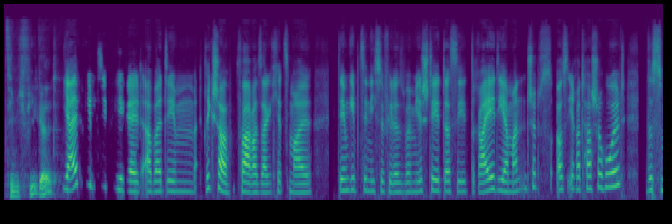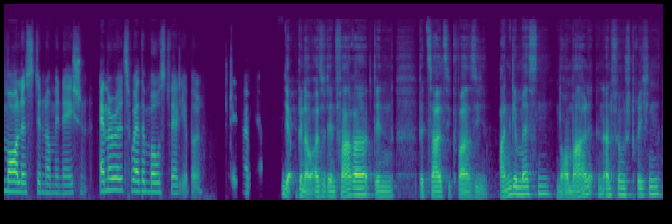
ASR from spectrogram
ziemlich viel Geld. Jalp gibt sie viel Geld, aber dem Rikscha-Fahrer, sage ich jetzt mal, dem gibt sie nicht so viel. Also, bei mir steht, dass sie 3 Diamantenchips aus ihrer Tasche holt. The smallest denomination. Emeralds were the most valuable. Steht bei mir. Ja, genau. Also, den Fahrer, den bezahlt sie quasi angemessen, normal in Anführungsstrichen,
